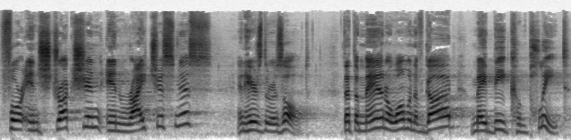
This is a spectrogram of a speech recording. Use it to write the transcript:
for instruction in righteousness. And here's the result that the man or woman of God may be complete,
